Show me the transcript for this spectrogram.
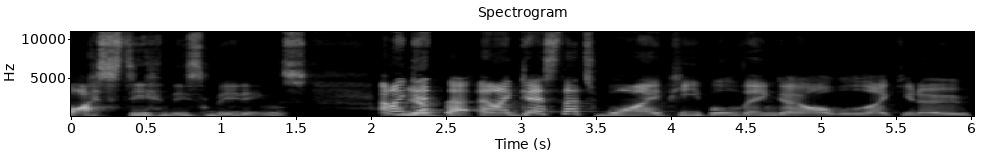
feisty in these meetings. And I yeah. get that. And I guess that's why people then go, oh, well, like, you know,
